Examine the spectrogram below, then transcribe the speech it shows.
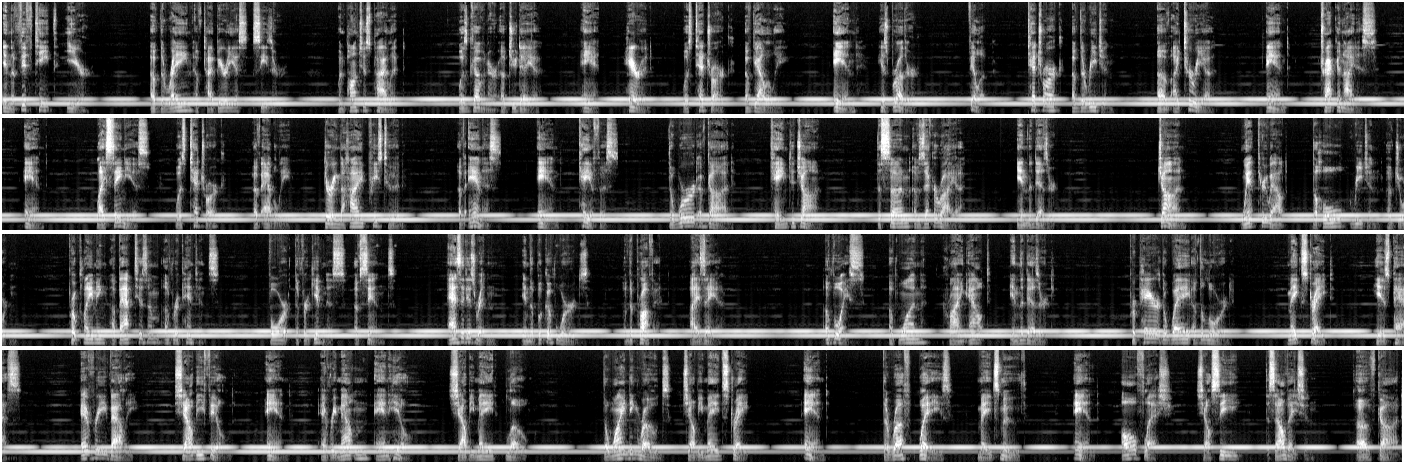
In the fifteenth year of the reign of Tiberius Caesar, when Pontius Pilate was governor of Judea, and Herod was tetrarch of Galilee, and his brother Philip, tetrarch of the region of Iturea and Trachonitis, and Lysanias was tetrarch of Abilene during the high priesthood of Annas and Caiaphas. The word of God came to John, the son of Zechariah, in the desert. John went throughout the whole region of Jordan proclaiming a baptism of repentance for the forgiveness of sins, as it is written in the book of words of the prophet Isaiah. A voice of one crying out in the desert Prepare the way of the Lord, make straight his paths. Every valley shall be filled, and every mountain and hill shall be made low. The winding roads shall be made straight, and the rough ways made smooth, and all flesh shall see the salvation of God.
